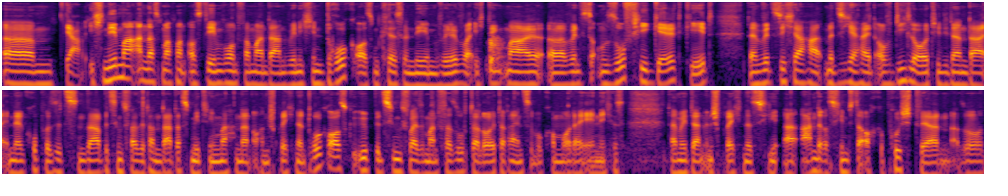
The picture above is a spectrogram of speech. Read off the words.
Ähm, ja, ich nehme mal an, das macht man aus dem Grund, weil man da ein wenig den Druck aus dem Kessel nehmen will, weil ich denke mal, äh, wenn es da um so viel Geld geht, dann wird sicher mit Sicherheit auf die Leute, die dann da in der Gruppe sitzen, da beziehungsweise dann da das Meeting machen, dann auch entsprechender Druck ausgeübt, beziehungsweise man versucht da Leute reinzubekommen oder ähnliches, damit dann entsprechende äh, andere Teams da auch gepusht werden. Also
